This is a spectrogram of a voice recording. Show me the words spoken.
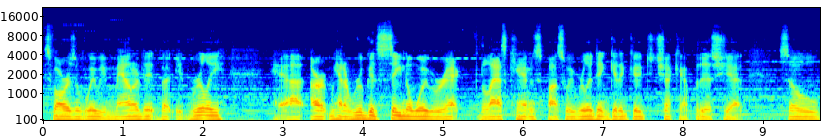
as far as the way we mounted it, but it really, uh, our, we had a real good signal where we were at the last camping spot, so we really didn't get a good check out of this yet. So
